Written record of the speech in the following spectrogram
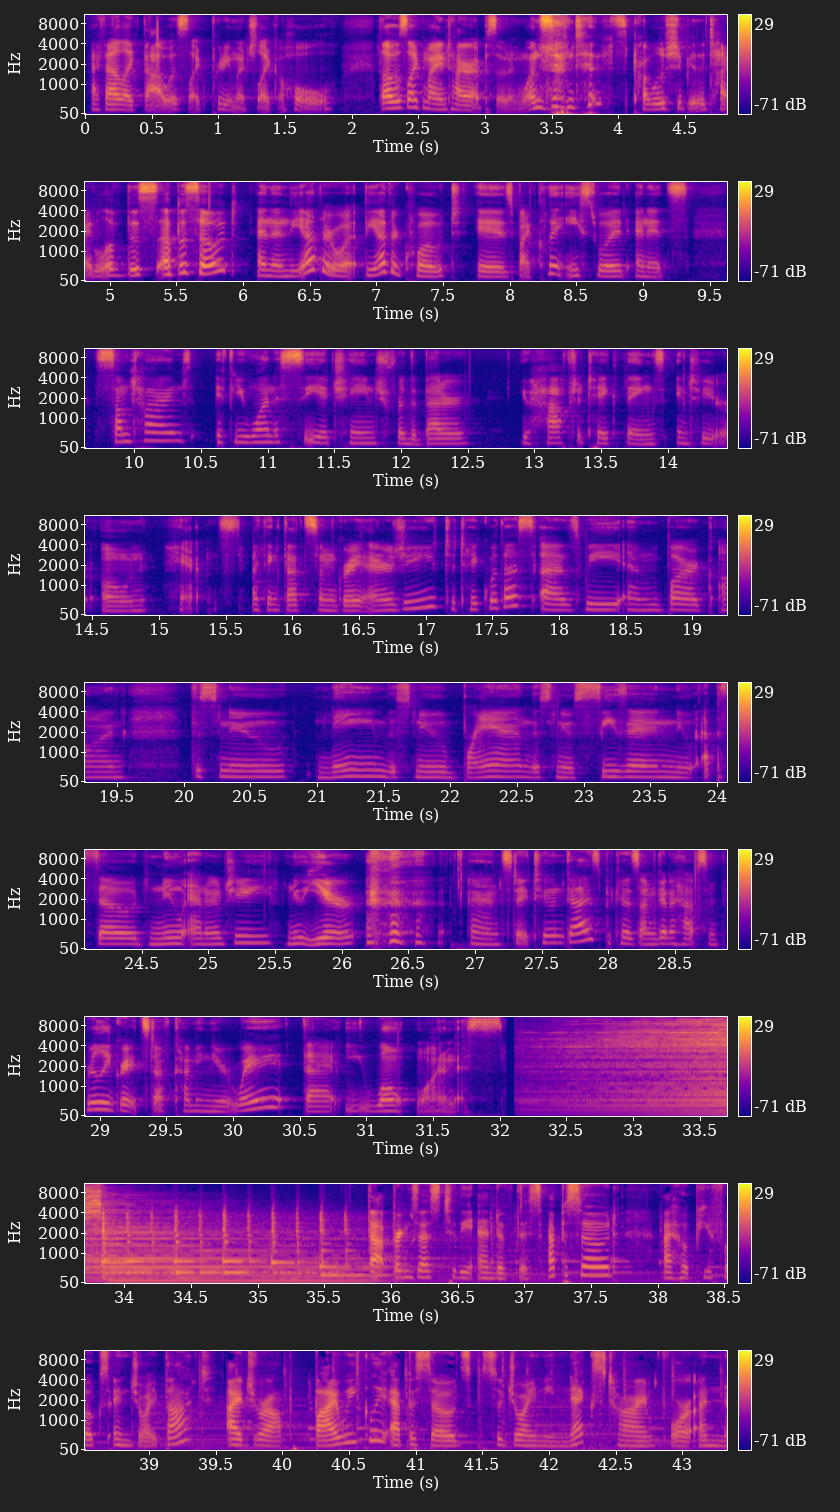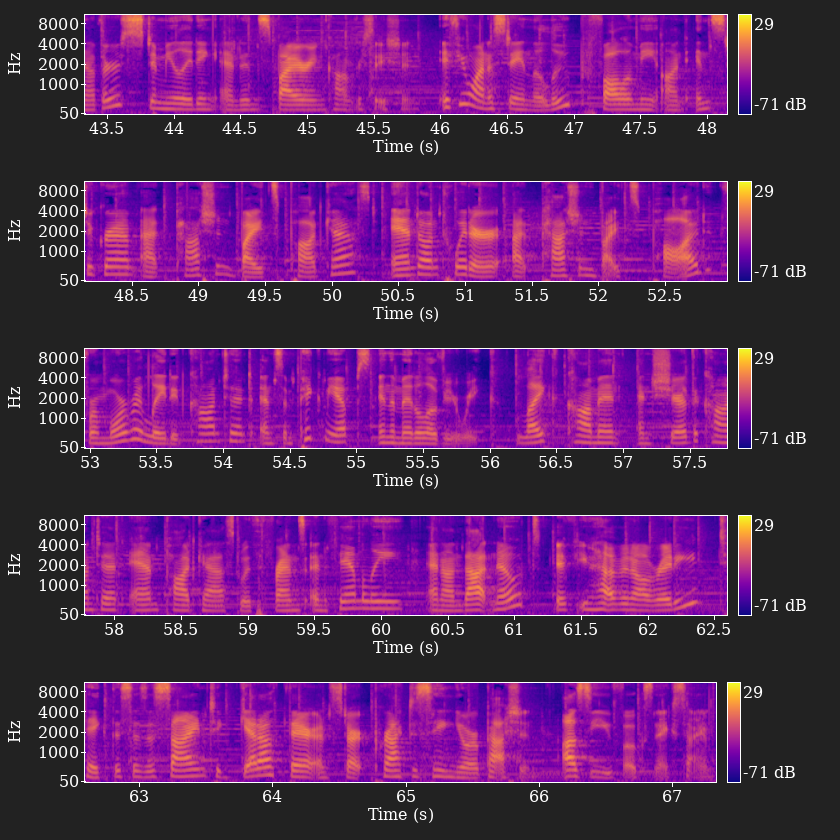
I felt like that was like pretty much like a whole that was like my entire episode in one sentence. Probably should be the title of this episode. And then the other what the other quote is by Clint Eastwood and it's sometimes if you want to see a change for the better, you have to take things into your own hands. I think that's some great energy to take with us as we embark on this new name, this new brand, this new season, new episode, new energy, new year. and stay tuned, guys, because I'm going to have some really great stuff coming your way that you won't want to miss. That brings us to the end of this episode. I hope you folks enjoyed that. I drop bi weekly episodes, so join me next time for another stimulating and inspiring conversation. If you want to stay in the loop, follow me on Instagram at Passion Bites Podcast and on Twitter at Passion Bites Pod for more related content and some pick me ups in the middle of your week. Like, comment, and share the content and podcast with friends and family. And on that note, if you haven't already, take this as a sign to get out there and start practicing your I'll see you folks next time.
